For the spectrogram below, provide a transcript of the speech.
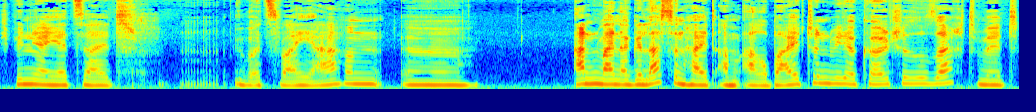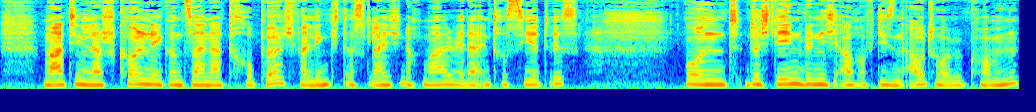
ich bin ja jetzt seit äh, über zwei Jahren äh, an meiner Gelassenheit am Arbeiten, wie der Kölsche so sagt, mit Martin Laschkolnik und seiner Truppe. Ich verlinke das gleich nochmal, wer da interessiert ist. Und durch den bin ich auch auf diesen Autor gekommen.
